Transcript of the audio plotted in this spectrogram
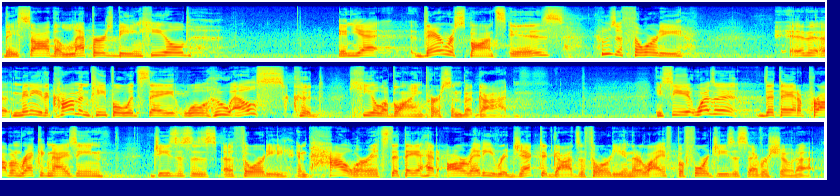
they saw the lepers being healed. And yet, their response is whose authority uh, many of the common people would say, well, who else could heal a blind person but God? You see, it wasn't that they had a problem recognizing Jesus' authority and power, it's that they had already rejected God's authority in their life before Jesus ever showed up.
